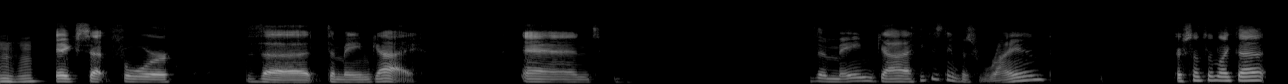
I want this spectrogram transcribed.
Mm-hmm. except for the the main guy and the main guy i think his name was ryan or something like that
